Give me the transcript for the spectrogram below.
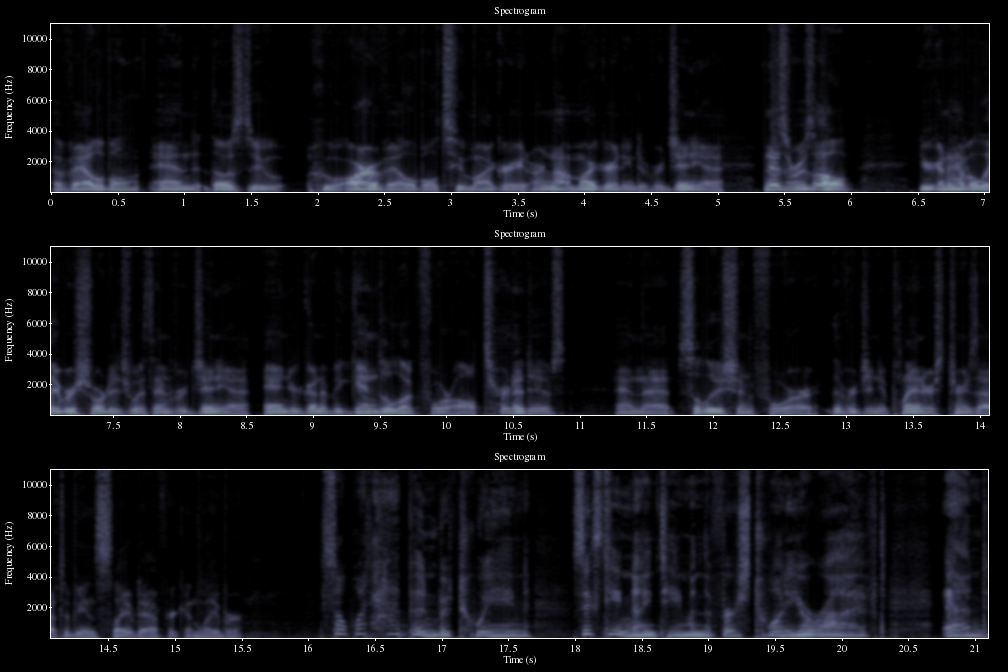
available, and those who, who are available to migrate are not migrating to Virginia. And as a result, you're going to have a labor shortage within Virginia, and you're going to begin to look for alternatives. And that solution for the Virginia planters turns out to be enslaved African labor. So, what happened between 1619, when the first 20 arrived, and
